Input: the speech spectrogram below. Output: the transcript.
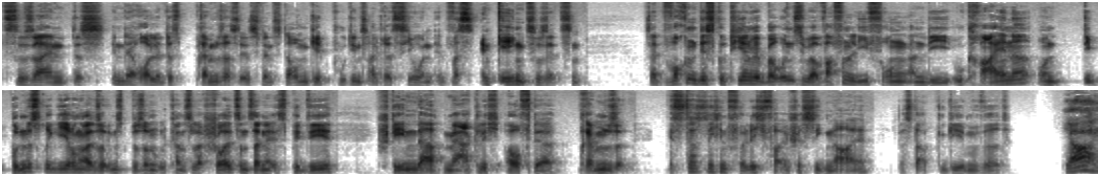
zu sein, das in der Rolle des Bremsers ist, wenn es darum geht, Putins Aggression etwas entgegenzusetzen. Seit Wochen diskutieren wir bei uns über Waffenlieferungen an die Ukraine und die Bundesregierung, also insbesondere Kanzler Scholz und seine SPD, stehen da merklich auf der Bremse. Ist das nicht ein völlig falsches Signal, das da abgegeben wird? Ja,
